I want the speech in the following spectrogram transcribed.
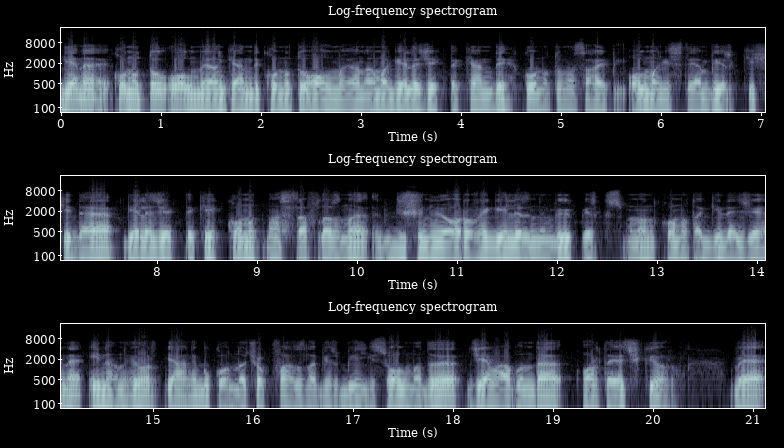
Gene konutu olmayan, kendi konutu olmayan ama gelecekte kendi konutuna sahip olmak isteyen bir kişi de gelecekteki konut masraflarını düşünüyor ve gelirinin büyük bir kısmının konuta gideceğine inanıyor. Yani bu konuda çok fazla bir bilgisi olmadığı cevabında ortaya çıkıyor. ve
